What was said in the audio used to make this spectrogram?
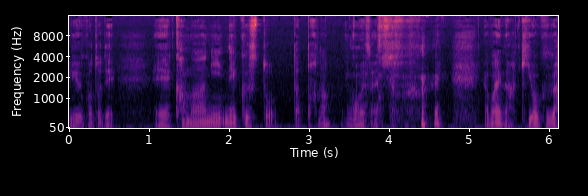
いうことで「えー、カマニネクスト」だったかな？ごめんなさい。ちょっと。やばいな。記憶が。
